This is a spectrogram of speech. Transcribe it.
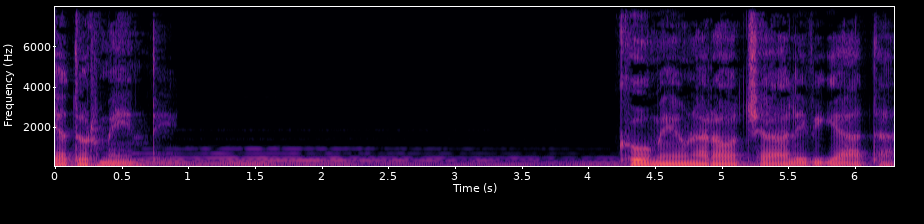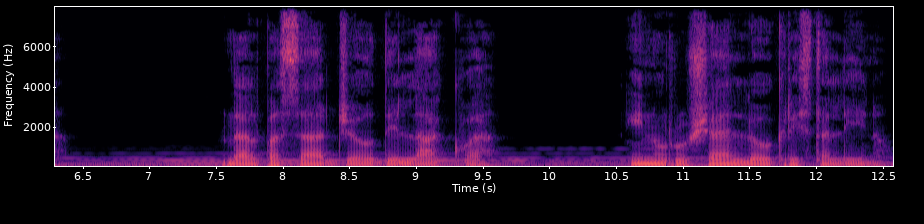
Ti addormenti. Come una roccia levigata dal passaggio dell'acqua in un ruscello cristallino,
